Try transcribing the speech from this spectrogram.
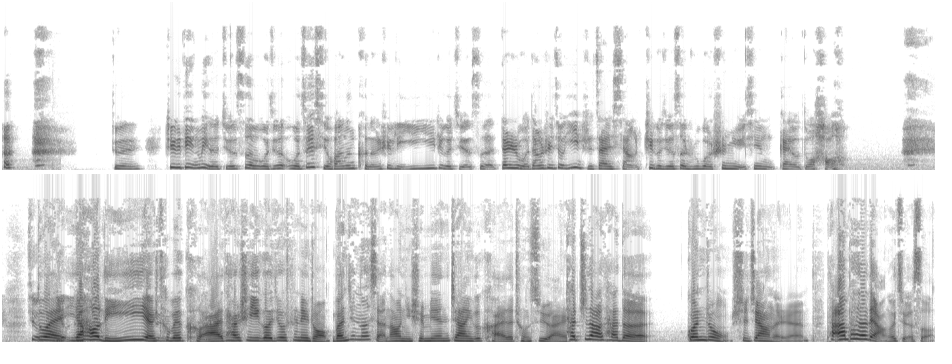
对这个电影里的角色，我觉得我最喜欢的可能是李依依这个角色，但是我当时就一直在想，这个角色如果是女性该有多好。对，然后李依依也特别可爱，她是一个就是那种完全能想到你身边这样一个可爱的程序员，她知道她的观众是这样的人，她安排了两个角色，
